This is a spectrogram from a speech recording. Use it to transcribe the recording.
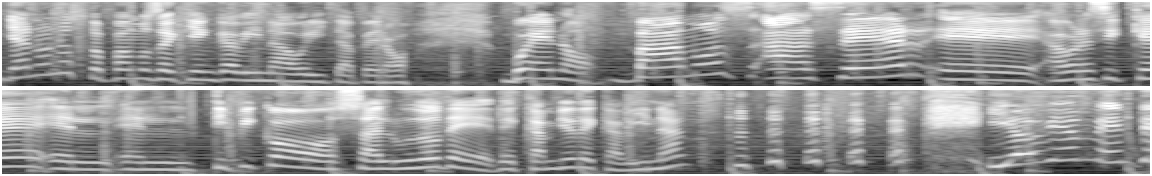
ya, no nos topamos aquí en cabina ahorita, pero bueno, vamos a hacer eh, ahora sí que el, típico saludo de, de cambio de cabina. y obviamente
